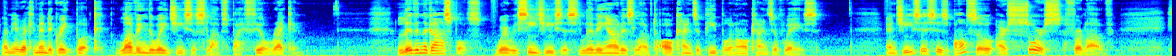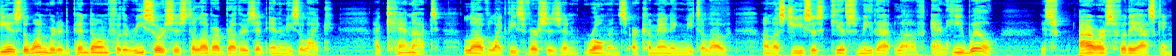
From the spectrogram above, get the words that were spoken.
Let me recommend a great book, Loving the Way Jesus Loves by Phil Ryken. Live in the Gospels, where we see Jesus living out his love to all kinds of people in all kinds of ways. And Jesus is also our source for love. He is the one we're to depend on for the resources to love our brothers and enemies alike. I cannot love like these verses in Romans are commanding me to love unless Jesus gives me that love, and He will. It's ours for the asking.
